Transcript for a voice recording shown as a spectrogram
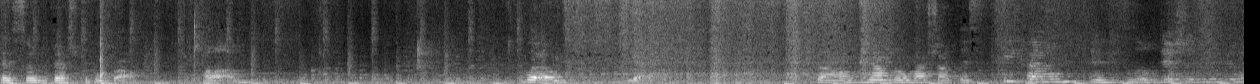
and some vegetable broth. Um, well, yeah. So now I'm gonna wash out this tea kettle and these little dishes in here.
